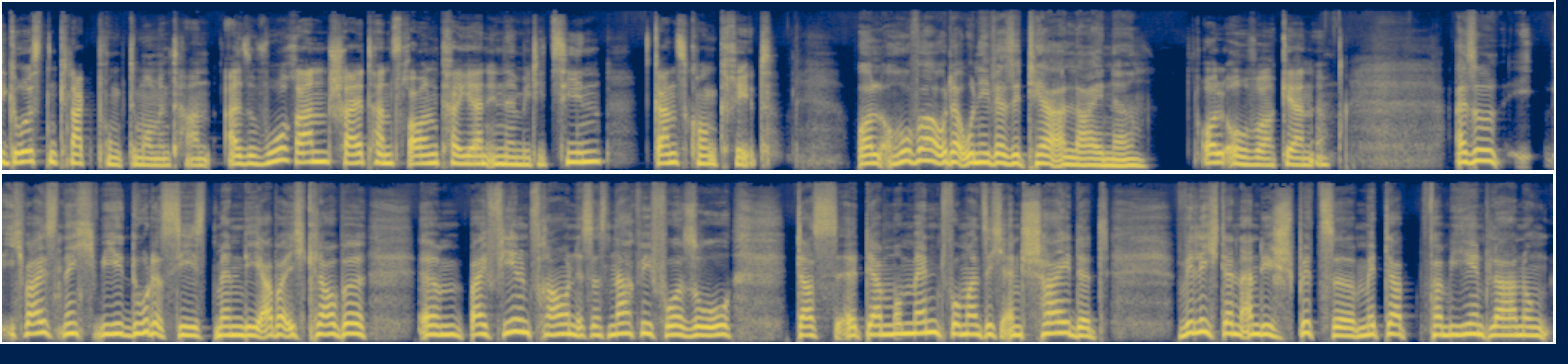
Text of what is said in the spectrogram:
die größten Knackpunkte momentan? Also woran scheitern Frauenkarrieren in der Medizin ganz konkret? All over oder universitär alleine? All over, gerne. Also ich weiß nicht, wie du das siehst, Mandy, aber ich glaube, ähm, bei vielen Frauen ist es nach wie vor so, dass äh, der Moment, wo man sich entscheidet, will ich denn an die Spitze mit der Familienplanung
